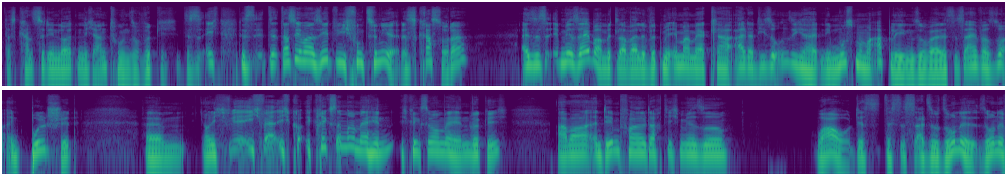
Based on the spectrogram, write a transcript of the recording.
Das kannst du den Leuten nicht antun, so wirklich. Das ist echt, das, dass ihr mal seht, wie ich funktioniere. Das ist krass, oder? Also es, mir selber mittlerweile wird mir immer mehr klar, Alter, diese Unsicherheiten, die muss man mal ablegen, so, weil das ist einfach so ein Bullshit. Ähm, und ich, ich, ich, ich krieg's immer mehr hin. Ich krieg's immer mehr hin, wirklich. Aber in dem Fall dachte ich mir so, wow, das, das ist also so eine, so, eine,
